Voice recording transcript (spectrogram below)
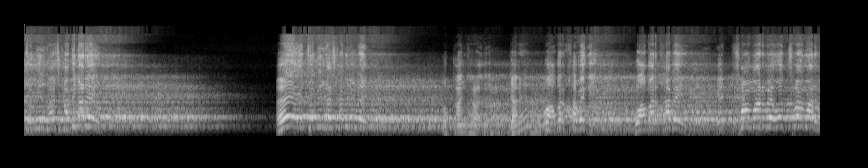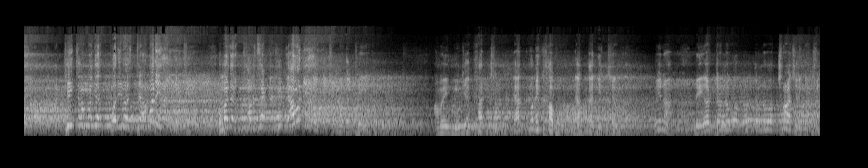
জমির ঘাস খাবি না রে। জমির ঘাস খাবি না রে। ও কান ছাড়া দেয়, জানে? ও আবার খাবে কে? ও আবার খাবে। এ ছ মারবে, ও ছ মারবে। ঠিক আমাদের পরিবেশটা এমনই হয়ে গেছে। আমাদের কালচারটা ঠিক এমনই হয়ে গেছে আমাদের ঠিক আমি নিজে খাচ্ছি, এক খাব, একটা নিচ্ছে না। বুঝলি না? এগারটা নেব একটা নেব, ছাড়াছাড়ি করছি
